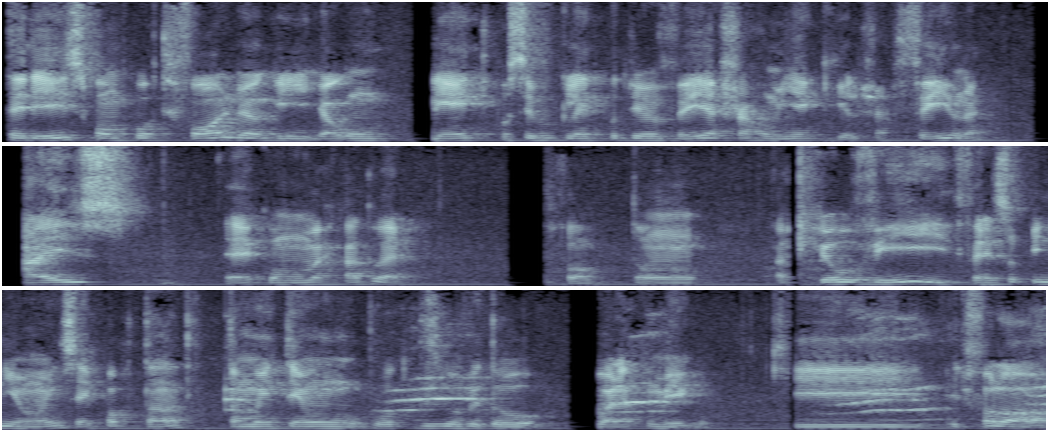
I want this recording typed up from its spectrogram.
teria isso como portfólio e algum cliente, possível cliente, poderia ver e achar ruim aquilo, achar feio, né? Mas é como o mercado é. Então, acho que ouvir diferentes opiniões é importante. Também tem um outro desenvolvedor que trabalha comigo que ele falou, ó,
